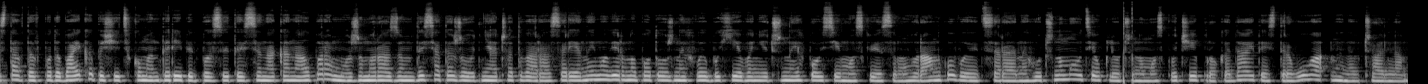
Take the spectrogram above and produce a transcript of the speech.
ставте вподобайки, пишіть коментарі, підписуйтесь на канал. Переможемо разом. 10 жовтня, четвера. Серія неймовірно потужних вибухів нічних по всій Москві самого ранку. Виють сирени гучномовці, включено москвичі. Прокидайтесь, тривога ненавчальна.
